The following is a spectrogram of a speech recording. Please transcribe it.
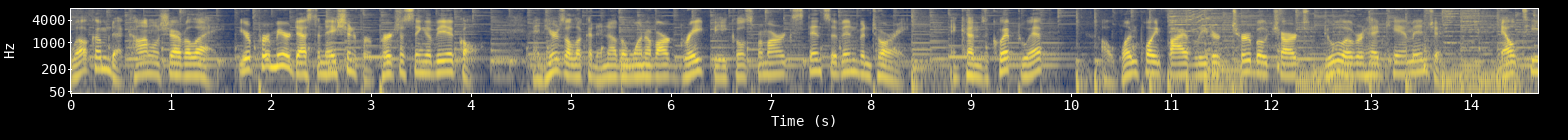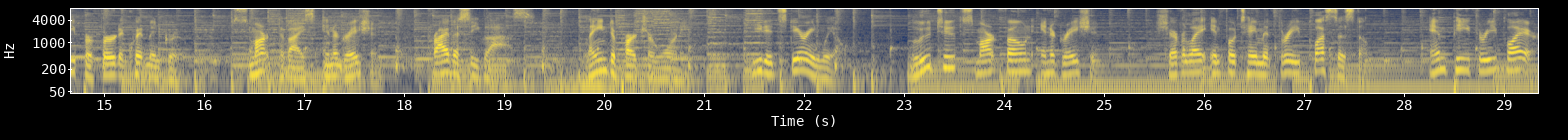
Welcome to Connell Chevrolet, your premier destination for purchasing a vehicle. And here's a look at another one of our great vehicles from our extensive inventory. It comes equipped with a 1.5 liter turbocharged dual overhead cam engine, LT Preferred Equipment Group, smart device integration, privacy glass, lane departure warning, heated steering wheel, Bluetooth smartphone integration, Chevrolet Infotainment 3 Plus system, MP3 player,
